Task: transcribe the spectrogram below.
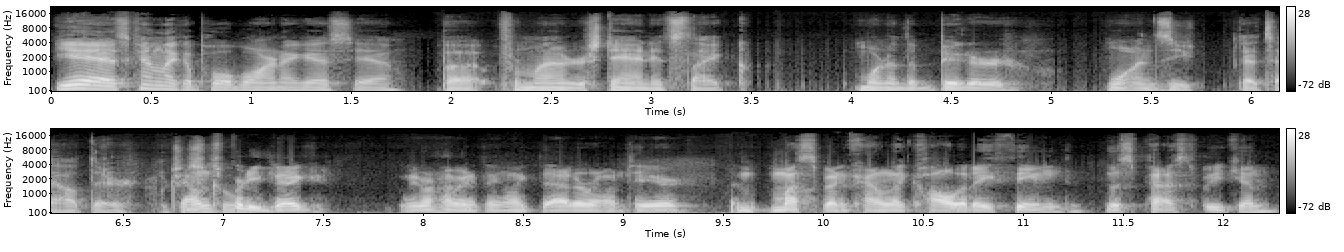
Yeah, it's kind of like a pole barn, I guess. Yeah, but from what I understand, it's like one of the bigger ones you, that's out there, which is Sounds cool. pretty big. We don't have anything like that around here. It must have been kind of like holiday themed this past weekend.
